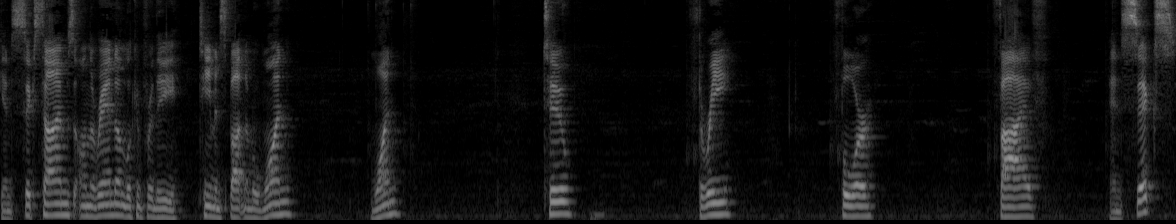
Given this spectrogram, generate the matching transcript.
Again, six times on the random, looking for the team in spot number one. One, two, three, four, five, and six.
